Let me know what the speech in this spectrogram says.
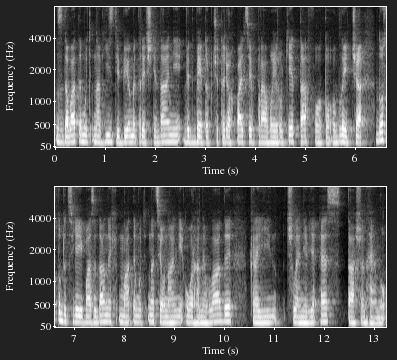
здаватимуть на в'їзді біометричні дані, відбиток чотирьох пальців правої руки та фото обличчя. Доступ до цієї бази даних матимуть національні органи влади країн-членів ЄС та Шенгену.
